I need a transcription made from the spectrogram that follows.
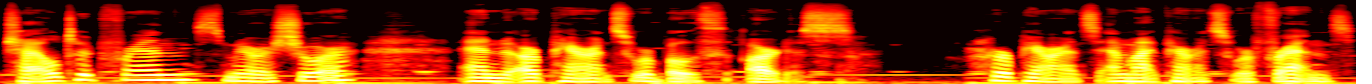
childhood friends, Mira Schor, and our parents were both artists. Her parents and my parents were friends.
